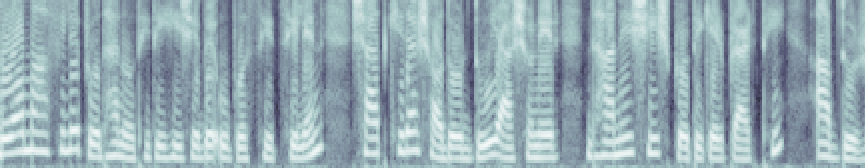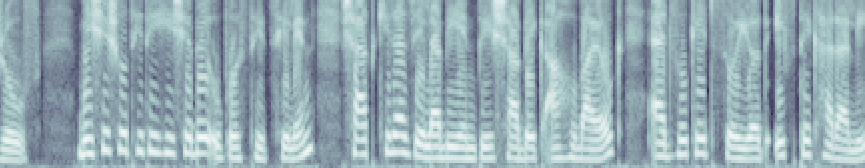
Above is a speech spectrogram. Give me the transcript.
দোয়া মাহফিলে প্রধান অতিথি হিসেবে উপস্থিত ছিলেন সাতক্ষীরা সদর দুই আসনের ধানের শীষ প্রতীকের প্রার্থী আব্দুর রৌফ বিশেষ অতিথি হিসেবে উপস্থিত ছিলেন সাতক্ষীরা জেলা বিএনপির সাবেক আহ্বায়ক অ্যাডভোকেট সৈয়দ ইফতেখার আলী,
